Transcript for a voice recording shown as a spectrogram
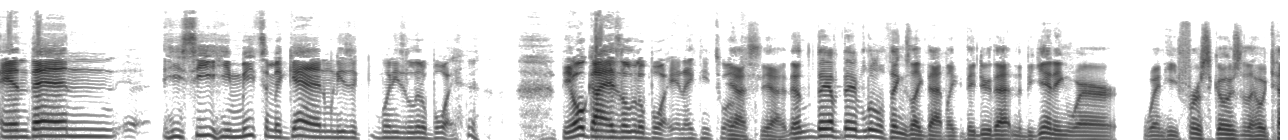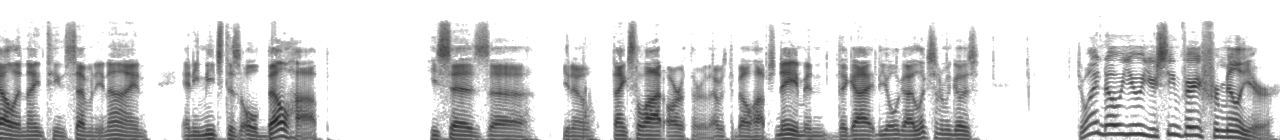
and then he see he meets him again when he's a, when he's a little boy. the old guy is a little boy in 1912. Yes, yeah. And they have they have little things like that. Like they do that in the beginning where when he first goes to the hotel in 1979 and he meets this old bellhop, he says, uh, you know, thanks a lot, Arthur. That was the bellhop's name. And the guy, the old guy, looks at him and goes, "Do I know you? You seem very familiar."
